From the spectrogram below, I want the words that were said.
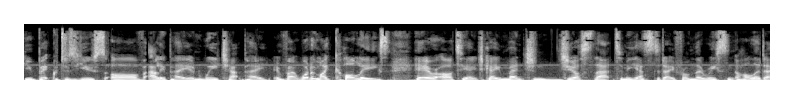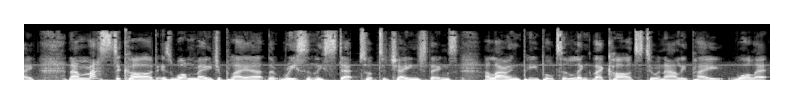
ubiquitous use of Alipay and WeChat Pay. In fact, one of my colleagues here at RTHK mentioned just that to me yesterday from their recent holiday. Now, MasterCard is one major player that recently stepped up to change things, allowing people to link their cards to an Alipay wallet.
